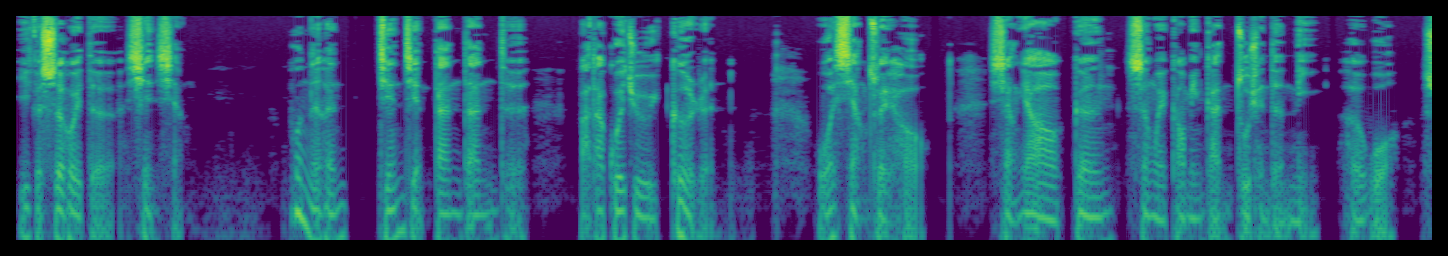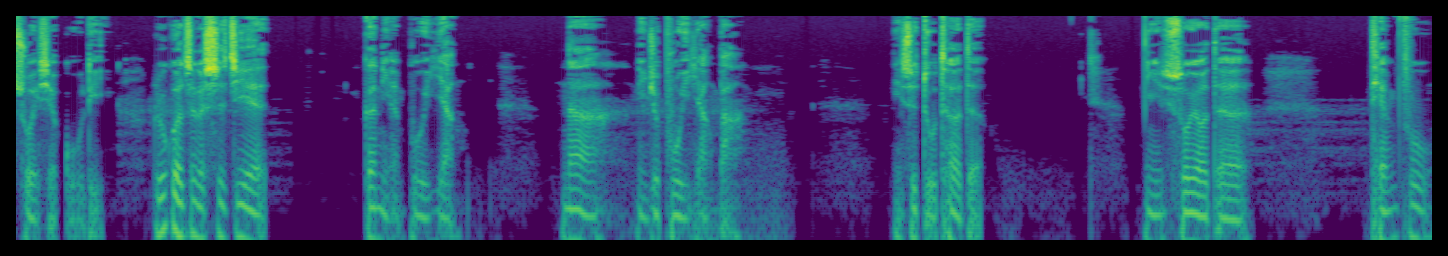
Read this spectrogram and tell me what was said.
一个社会的现象，不能很简简单单的把它归咎于个人。我想最后想要跟身为高敏感族群的你和我说一些鼓励：如果这个世界跟你很不一样，那你就不一样吧。你是独特的。你所有的天赋，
